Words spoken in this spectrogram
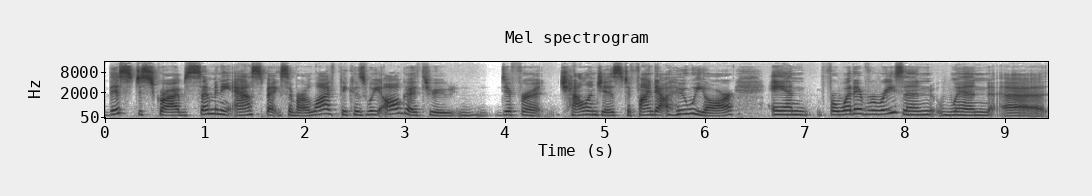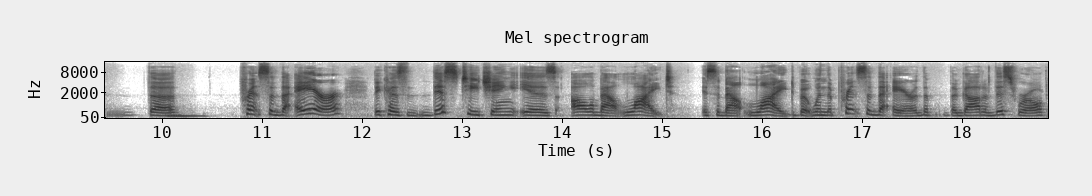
This describes so many aspects of our life because we all go through different challenges to find out who we are. And for whatever reason, when uh, the prince of the air, because this teaching is all about light, it's about light. But when the prince of the air, the, the God of this world,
